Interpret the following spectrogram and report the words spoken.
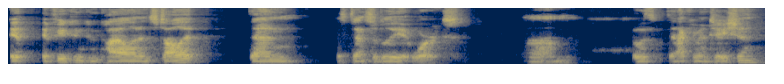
if, if you can compile and install it, then ostensibly it works. Um, but With documentation,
